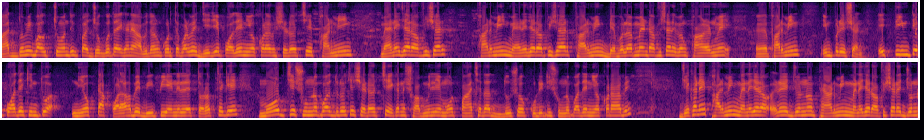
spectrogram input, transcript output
মাধ্যমিক বা উচ্চ মাধ্যমিক বা যোগ্যতা এখানে আবেদন করতে পারবে। যে যে পদে নিয়োগ করা হবে সেটা হচ্ছে farming manager officer, farming manager officer, farming development officer এবং ফার্মে ফার্মিং ইম্প্রেশন। এই তিনটে পদে কিন্তু নিয়োগটা করা হবে বিপিএনএল এর তরফ থেকে। মোট যে শূন্য পদ রয়েছে সেটা হচ্ছে এখানে সব মিলিয়ে মোট পাঁচ হাজার দুশো কুড়িটি শূন্য পদে নিয়োগ করা হবে। যেখানে ফার্মিং ম্যানেজারের জন্য ফার্মিং ম্যানেজার অফিসারের জন্য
